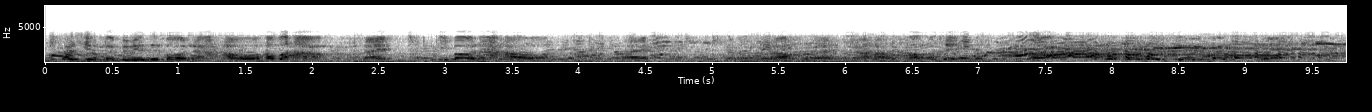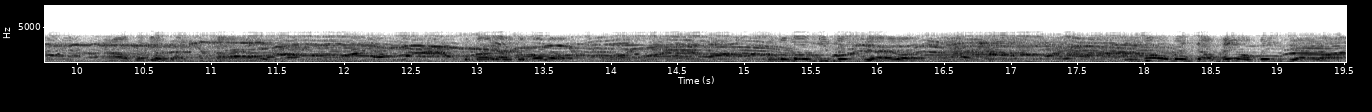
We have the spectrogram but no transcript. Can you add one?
那请我们妹妹再帮我拿好哦，好不好？来，你帮我拿好哦，来，好，来拿好，好，OK。好，再给我一百几个，好，再给我打几卡。怎么了？怎么了？什么东西飞起来了？你说我们小朋友飞起来了？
